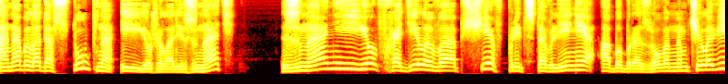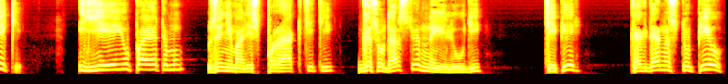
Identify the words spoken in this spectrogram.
Она была доступна, и ее желали знать. Знание ее входило вообще в представление об образованном человеке. Ею поэтому занимались практики, государственные люди. Теперь, когда наступил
